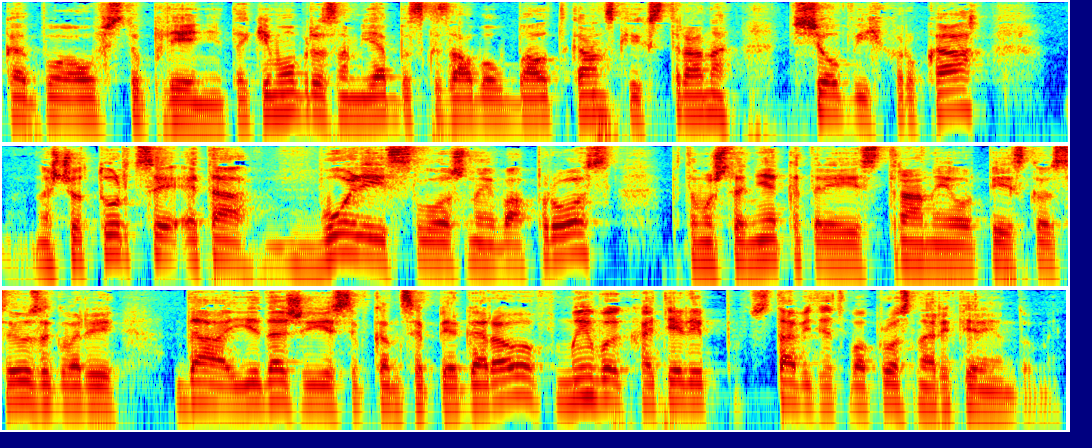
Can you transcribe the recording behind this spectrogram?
как бы, о вступлении. Таким образом, я бы сказал, в балканских странах все в их руках. Насчет Турции это более сложный вопрос, потому что некоторые страны Европейского Союза говорили, да, и даже если в конце переговоров мы бы хотели ставить этот вопрос на референдуме.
